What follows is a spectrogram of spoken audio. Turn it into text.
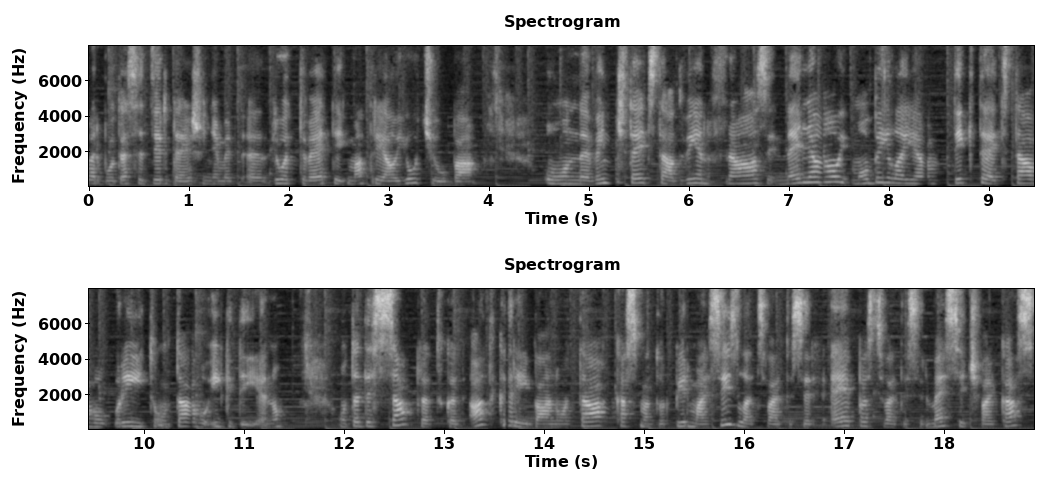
Varbūt esat dzirdējuši, viņam ir e, ļoti vērtīgi materiāli YouTube. Un viņš teica tādu vienu frāzi: neļauj mobilajam diktēt tavu rītu un tavu ikdienu. Un tad es sapratu, ka atkarībā no tā, kas man tur pirmais izlaiž, vai tas ir e-pasts, vai tas ir message, vai kas,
